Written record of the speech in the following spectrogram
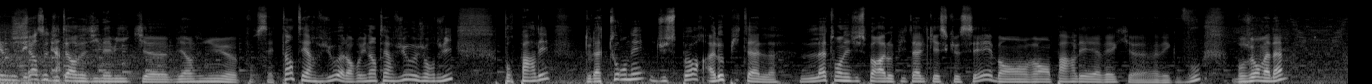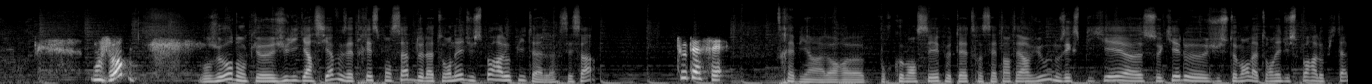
Chers auditeurs de Dynamique, euh, bienvenue euh, pour cette interview. Alors une interview aujourd'hui pour parler de la tournée du sport à l'hôpital. La tournée du sport à l'hôpital, qu'est-ce que c'est? Eh ben, On va en parler avec, euh, avec vous. Bonjour madame. Bonjour. Bonjour, donc Julie Garcia, vous êtes responsable de la tournée du sport à l'hôpital, c'est ça? Tout à fait. Très bien, alors pour commencer peut-être cette interview, nous expliquer ce qu'est justement la tournée du sport à l'hôpital?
